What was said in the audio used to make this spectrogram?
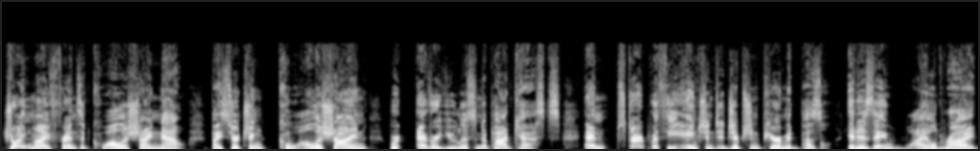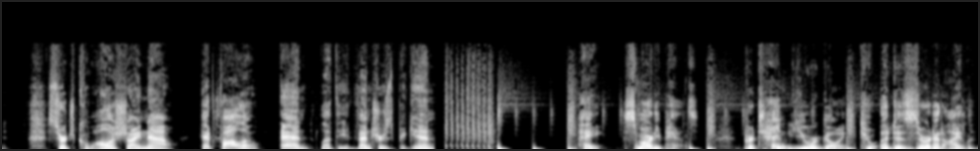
Join my friends at Koala Shine now by searching Koala Shine wherever you listen to podcasts and start with the ancient Egyptian pyramid puzzle. It is a wild ride. Search Koala Shine now, hit follow, and let the adventures begin. Hey, Smarty Pants, pretend you were going to a deserted island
